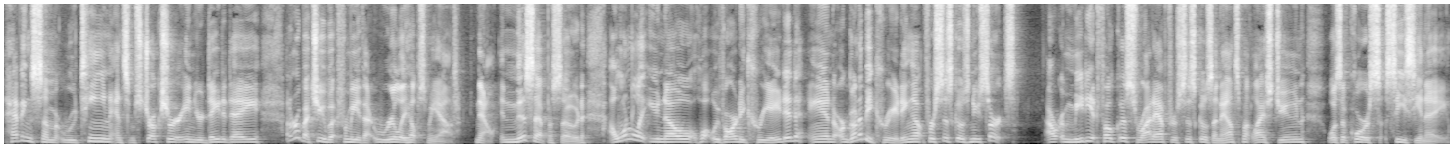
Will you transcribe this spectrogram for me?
Having some routine and some structure in your day to day, I don't know about you, but for me, that really helps me out. Now, in this episode, I want to let you know what we've already created and are going to be creating for Cisco's new certs. Our immediate focus right after Cisco's announcement last June was, of course, CCNA.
